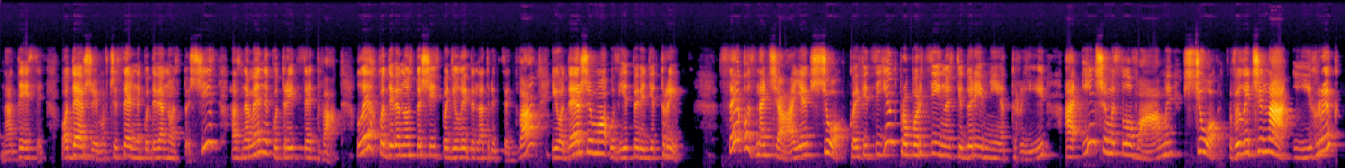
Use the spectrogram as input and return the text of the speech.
на 10. Одержуємо в чисельнику 96, а в знаменнику 32. Легко 96 поділити на 32 і одержимо у відповіді 3. Це означає, що коефіцієнт пропорційності дорівнює 3, а іншими словами, що величина y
